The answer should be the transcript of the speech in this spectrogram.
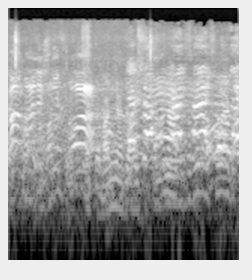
Komm, alles gut vor! Der Stopp, die ganze Zeit, der Mann, hier,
